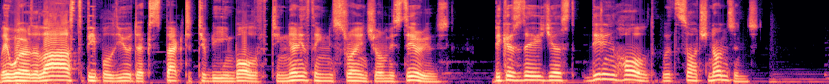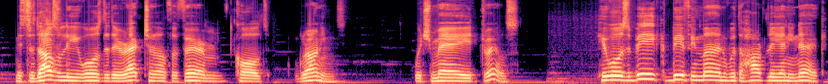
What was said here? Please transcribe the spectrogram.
They were the last people you'd expect to be involved in anything strange or mysterious, because they just didn't hold with such nonsense. Mr. Dursley was the director of a firm called Grunnings, which made drills. He was a big, beefy man with hardly any neck,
